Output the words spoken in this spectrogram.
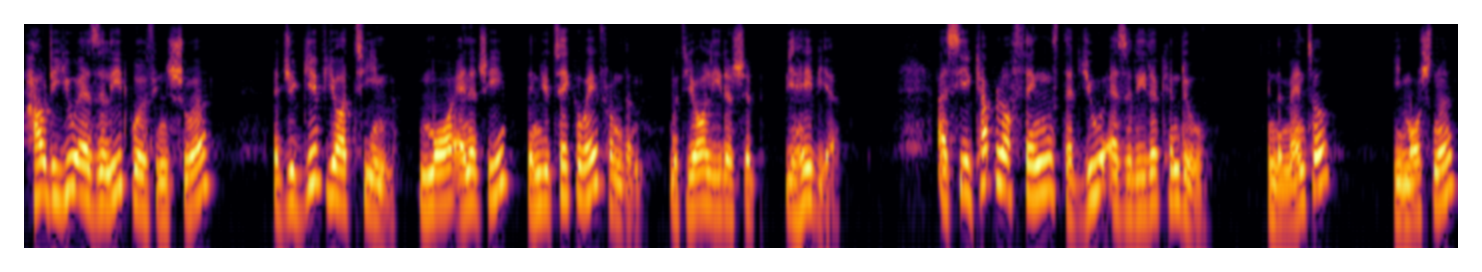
How do you, as a lead wolf, ensure that you give your team more energy than you take away from them with your leadership behavior. I see a couple of things that you as a leader can do in the mental, emotional,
